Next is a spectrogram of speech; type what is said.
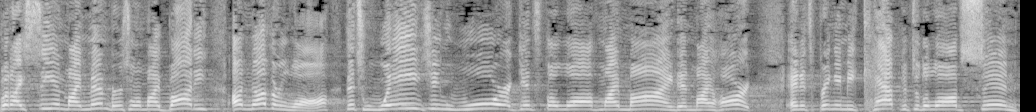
But I see in my members or my body another law that's waging war against the law of my mind and my heart. And it's bringing me captive to the law of sin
